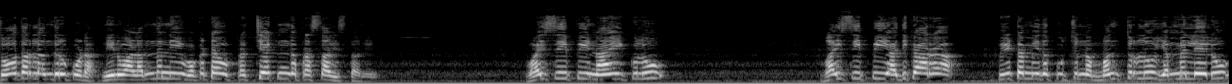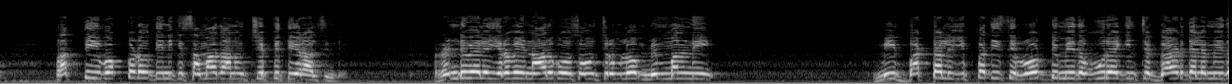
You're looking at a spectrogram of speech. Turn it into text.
సోదరులందరూ కూడా నేను వాళ్ళందరినీ ఒకటే ప్రత్యేకంగా ప్రస్తావిస్తాను నేను. వైసీపీ నాయకులు వైసీపీ అధికార పీఠం మీద కూర్చున్న మంత్రులు ఎమ్మెల్యేలు ప్రతి ఒక్కడూ దీనికి సమాధానం చెప్పి తీరాల్సిందే. రెండు వేల ఇరవై నాలుగో సంవత్సరంలో మిమ్మల్ని మీ బట్టలు ఇప్పదీసి రోడ్డు మీద ఊరేగించే గాడిదల మీద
